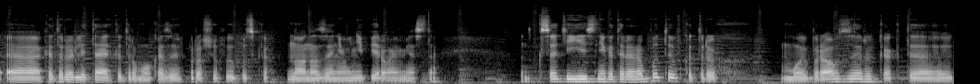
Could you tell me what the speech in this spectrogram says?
э, которая летает, которую мы указывали в прошлых выпусках, но она заняла не первое место. Кстати, есть некоторые работы, в которых мой браузер как-то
